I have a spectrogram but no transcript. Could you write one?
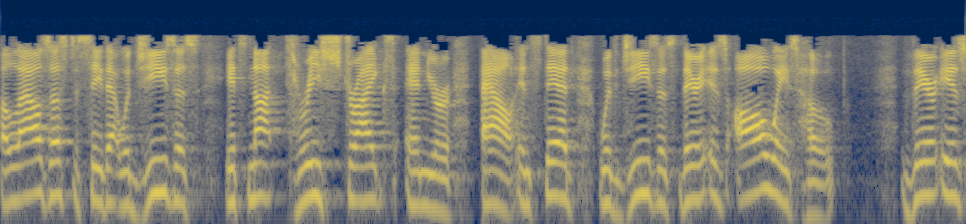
allows us to see that with Jesus, it's not three strikes and you're out. Instead, with Jesus, there is always hope there is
